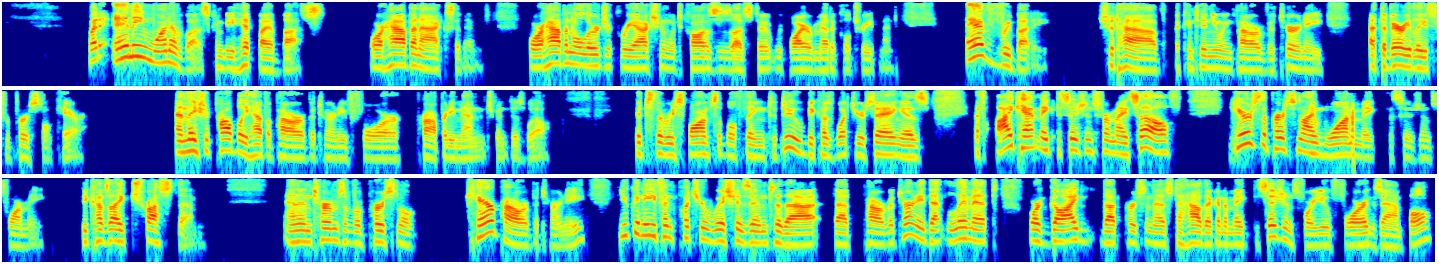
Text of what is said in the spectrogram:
But any one of us can be hit by a bus or have an accident or have an allergic reaction which causes us to require medical treatment. Everybody should have a continuing power of attorney, at the very least for personal care. And they should probably have a power of attorney for property management as well. It's the responsible thing to do because what you're saying is if I can't make decisions for myself, here's the person I want to make decisions for me because I trust them. And in terms of a personal care power of attorney, you can even put your wishes into that, that power of attorney that limit or guide that person as to how they're going to make decisions for you. For example,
